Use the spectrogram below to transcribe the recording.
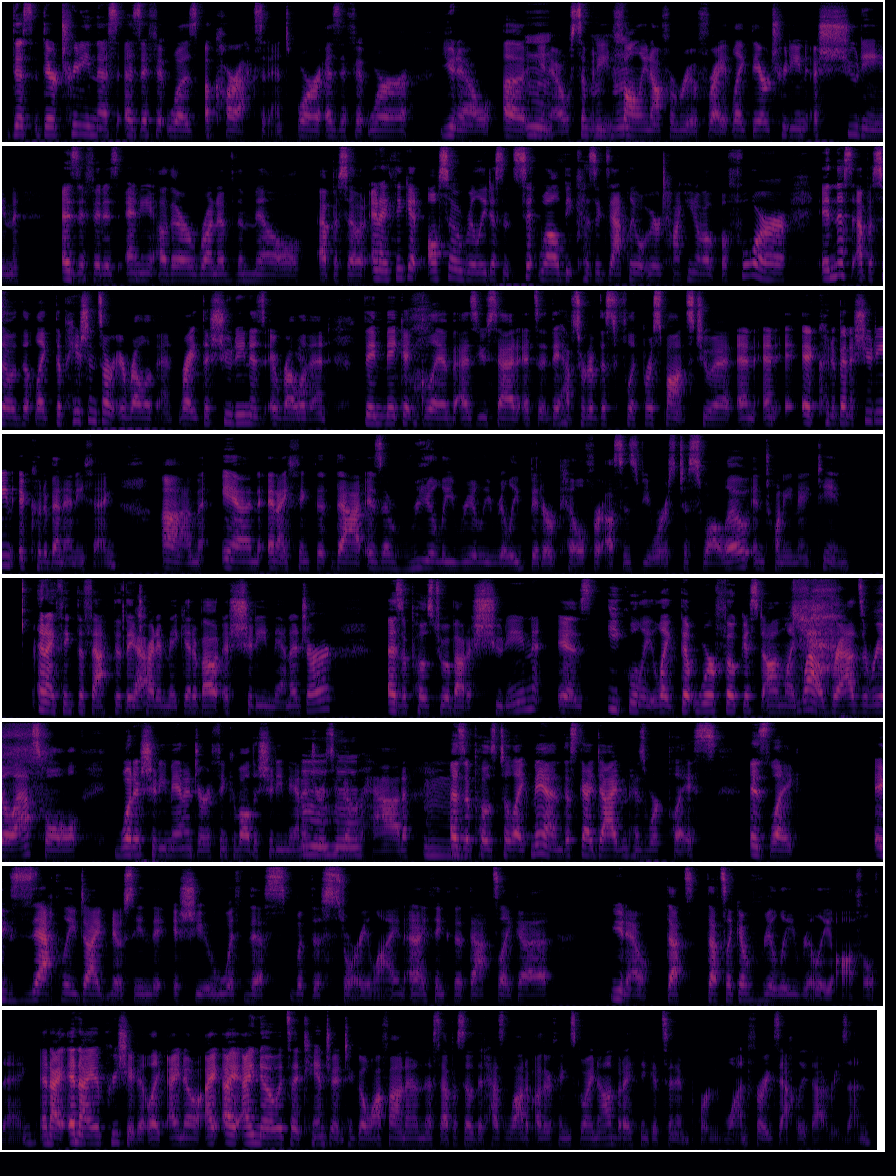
this they're treating this as if it was a car accident or as if it were you know uh you Mm. know somebody Mhm. falling off a roof right? Like they're treating a shooting as if it is any other run of the mill episode. And i think it also really doesn't sit well because exactly what we were talking about before in this episode that like the patients are irrelevant right? The shooting is irrelevant. They make it glib as you said. It's a, they have sort of this flip response to it. And and it, it could have been a shooting. It could have been anything um and and i think that that is a really really really bitter pill for us as viewers to swallow in 2019 and i think the fact that they Yeah. try to make it about a shitty manager as opposed to about a shooting is equally like that we're focused on like wow brad's a real asshole what a shitty manager think of all the shitty managers you've Mhm. ever had Mm. as opposed to like man this guy died in his workplace is like exactly diagnosing the issue with this with this storyline. And i think that that's like a you know that's that's like a really really awful thing. And i and i appreciate it. Like i know i i, I know it's a tangent to go off on in this episode that has a lot of other things going on but i think it's an important one for exactly that reason.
